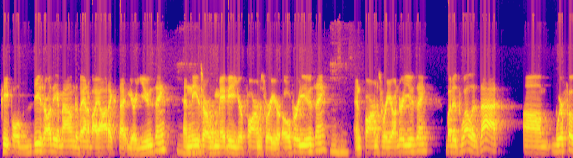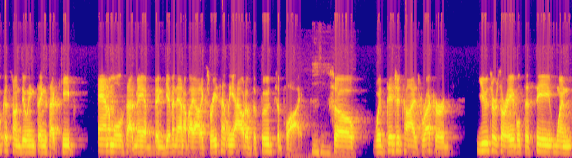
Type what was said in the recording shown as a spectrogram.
people these are the amount of antibiotics that you're using, mm-hmm. and these are maybe your farms where you're overusing mm-hmm. and farms where you're underusing. But as well as that, um, we're focused on doing things that keep animals that may have been given antibiotics recently out of the food supply. Mm-hmm. So with digitized records, users are able to see when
